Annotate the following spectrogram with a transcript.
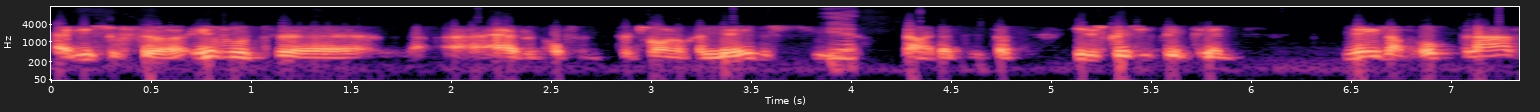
en niet zoveel invloed eh, eh, hebben op hun persoonlijke levensstuur. Ja. Nou, dat, dat, die discussie vindt in Nederland ook plaats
